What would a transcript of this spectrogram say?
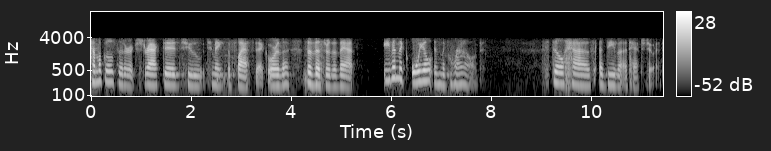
chemicals that are extracted to to make the plastic or the the this or the that even the oil in the ground still has a diva attached to it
